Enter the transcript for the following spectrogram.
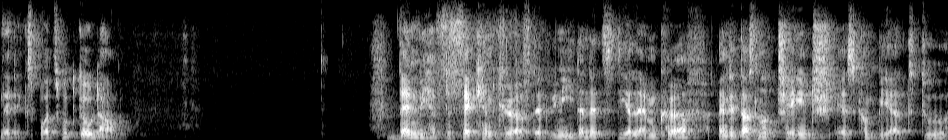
net exports would go down. Then we have the second curve that we need, and that's the LM curve, and it does not change as compared to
